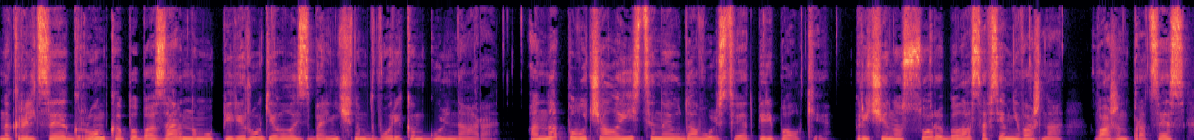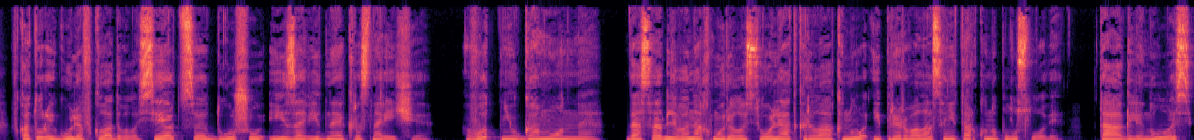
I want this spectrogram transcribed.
На крыльце громко по-базарному переругивалась с больничным двориком Гульнара. Она получала истинное удовольствие от перепалки. Причина ссоры была совсем не важна. Важен процесс, в который Гуля вкладывала сердце, душу и завидное красноречие. Вот неугомонная. Досадливо нахмурилась Оля, открыла окно и прервала санитарку на полуслове. Та оглянулась,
